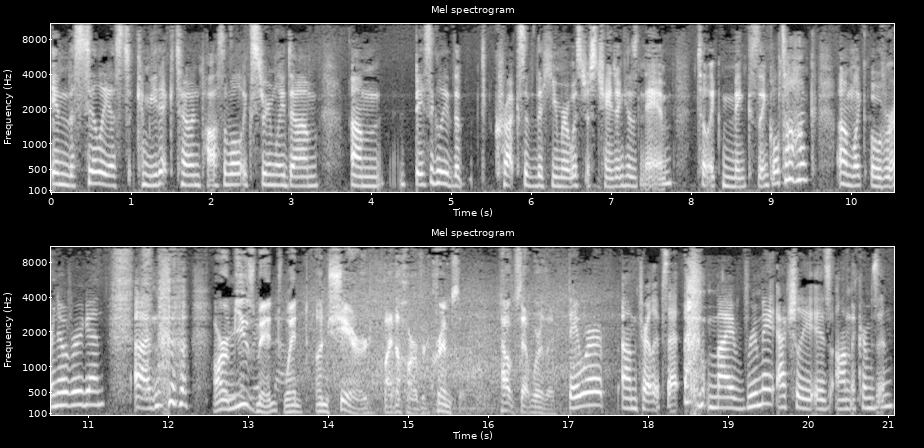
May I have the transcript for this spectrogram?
in the silliest comedic tone possible, extremely dumb. Um, basically, the crux of the humor was just changing his name to like Mink Zinkeltonk, um, like over and over again. Um, Our amusement went unshared by the Harvard Crimson. How upset were they? They were um, fairly upset. My roommate actually is on the Crimson,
